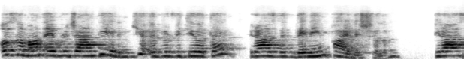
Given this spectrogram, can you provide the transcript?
O zaman Ebrucan diyelim ki öbür videoda biraz da deneyim paylaşalım. Biraz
